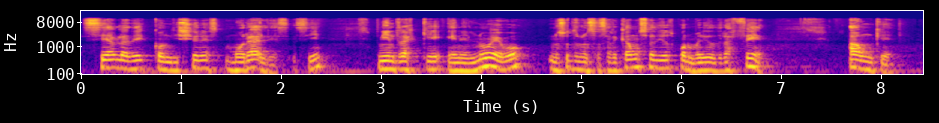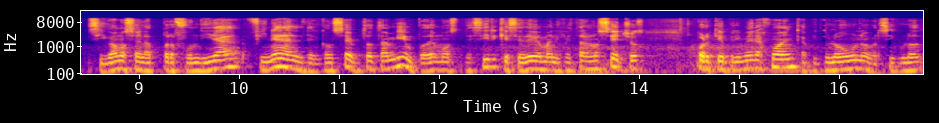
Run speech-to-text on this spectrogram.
se habla de condiciones morales, ¿sí? Mientras que en el nuevo, nosotros nos acercamos a Dios por medio de la fe. Aunque, si vamos en la profundidad final del concepto, también podemos decir que se debe manifestar en los hechos, porque 1 Juan, capítulo 1, versículo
